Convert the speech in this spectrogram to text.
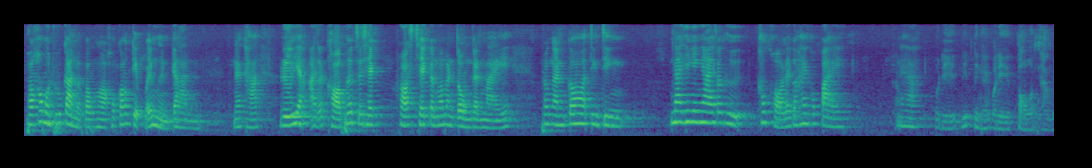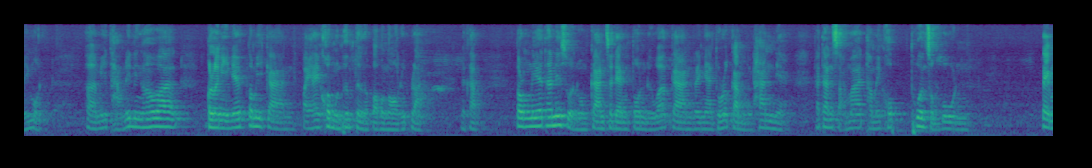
เพราะข้อมูลธุรกรรมแบบปปงเขาก็เก็บไว้เหมือนกันนะคะ หรืออยากอาจจะขอเพื่อจะเช็ค cross check กันว่ามันตรงกันไหม เพราะงั้นก็จริงๆ หน้าที่ง่าย ๆ ก็คือเขาขออะไรก็ให้เขาไปนะคะพอดีนิดนึงครับพอดีตอบคำถามไม่หมดมีถามนิดนึงครับว่ากรณีนี้ต้องมีการไปให้ข้อมูลเพิ่มเติมกับปปงหรือเปล่านะครับ ตรงนี้ยถ้าในส่วนของการแสดงตนหรือว่าการรายงานธุรกรรมของท่านเนี่ยถ้าท่านสามารถทำให้ครบถ้วนสมบูรณ์ เต็ม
